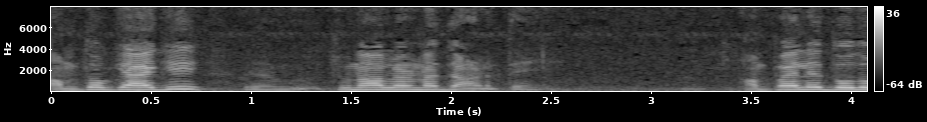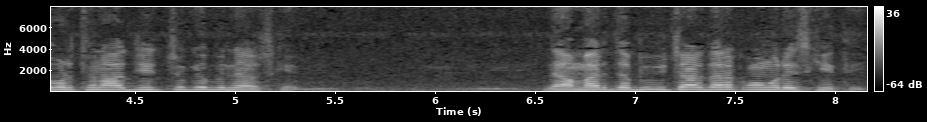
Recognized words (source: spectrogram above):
हम तो क्या है कि, चुनाव लड़ना जानते हैं। हम पहले दो दो बार चुनाव जीत चुके बिना उसके भी। हमारी जब भी विचारधारा कांग्रेस की थी।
